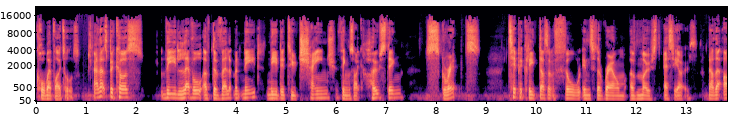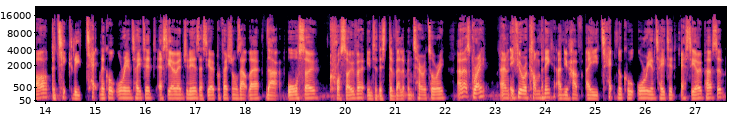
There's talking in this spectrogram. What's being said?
core web vitals. And that's because the level of development need needed to change things like hosting, scripts, typically doesn't fall into the realm of most SEOs. Now, there are particularly technical orientated SEO engineers, SEO professionals out there that also cross over into this development territory. And that's great. And if you're a company and you have a technical orientated SEO person,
